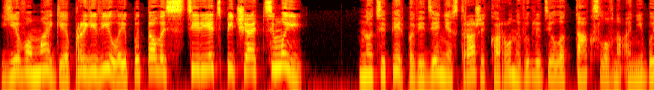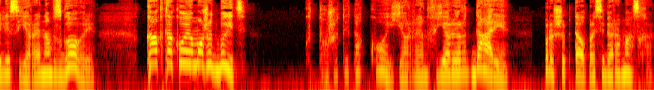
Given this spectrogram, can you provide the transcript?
Его магия проявила и пыталась стереть печать тьмы. Но теперь поведение стражей короны выглядело так, словно они были с Ереном в сговоре. «Как такое может быть?» «Кто же ты такой, Ерен Фьерердари?» — прошептал про себя Рамасха.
